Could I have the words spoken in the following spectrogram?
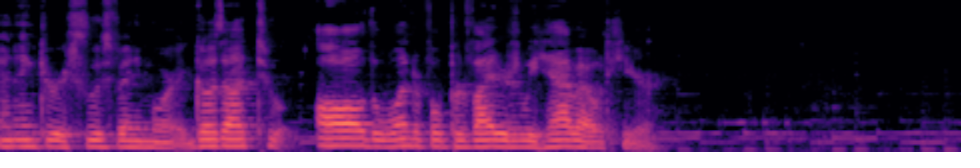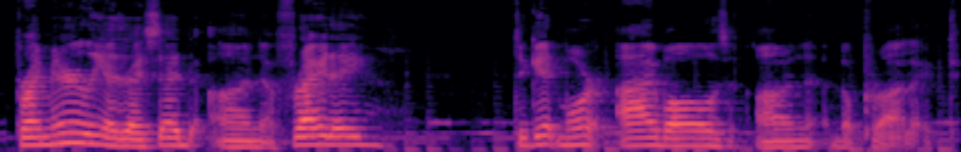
an Anchor exclusive anymore, it goes out to all the wonderful providers we have out here. Primarily, as I said on Friday, to get more eyeballs on the product.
